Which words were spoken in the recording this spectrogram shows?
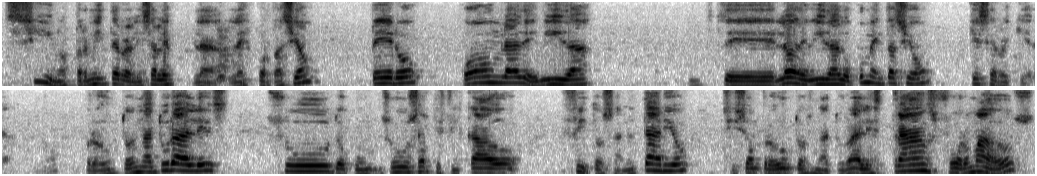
sí nos permite realizar la, la exportación, pero con la debida, de, la debida documentación que se requiera productos naturales, su, su certificado fitosanitario, si son productos naturales transformados,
